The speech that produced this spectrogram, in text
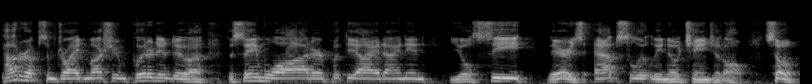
powder up some dried mushroom, put it into a, the same water, put the iodine in. You'll see there is absolutely no change at all. So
